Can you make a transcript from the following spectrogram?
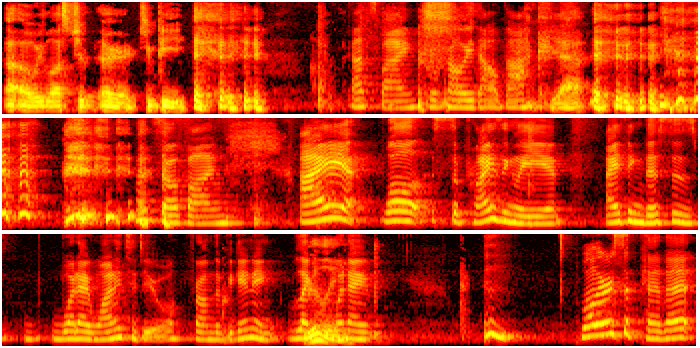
Uh oh, we lost Chip or QP. that's fine you'll probably dial back yeah. That's so fun. I, well, surprisingly, I think this is what I wanted to do from the beginning. Like Really? when I, well, there's a pivot.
